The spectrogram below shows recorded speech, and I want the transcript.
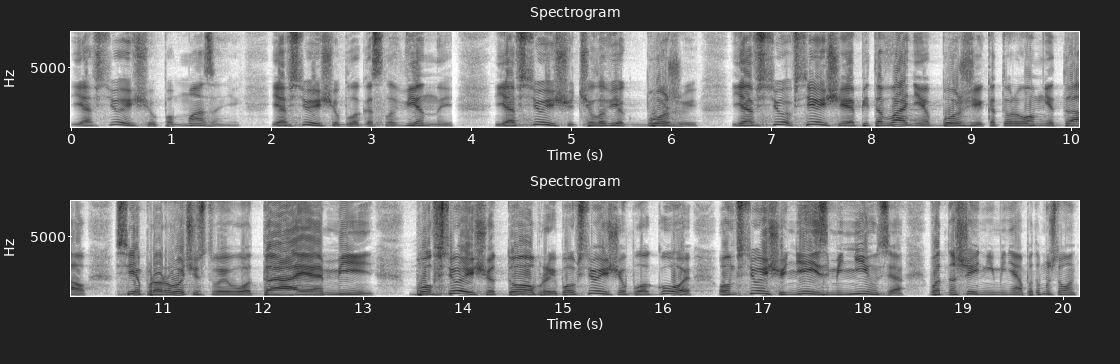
Я все еще помазанник, я все еще благословенный, я все еще человек Божий, я все, все еще обетование Божье, которое Он мне дал, все пророчества Его, да и аминь. Бог все еще добрый, Бог все еще благой, Он все еще не изменился в отношении меня, потому что Он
